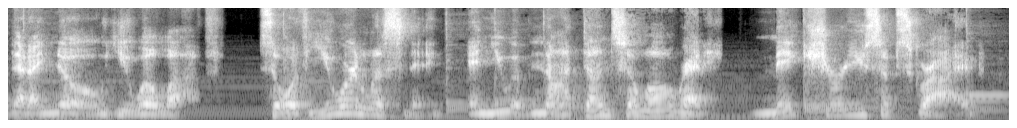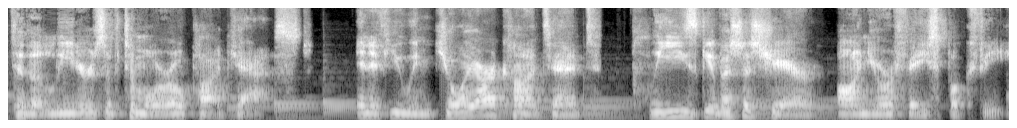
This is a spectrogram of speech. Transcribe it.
that I know you will love. So if you are listening and you have not done so already, make sure you subscribe to the Leaders of Tomorrow podcast. And if you enjoy our content, please give us a share on your Facebook feed.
